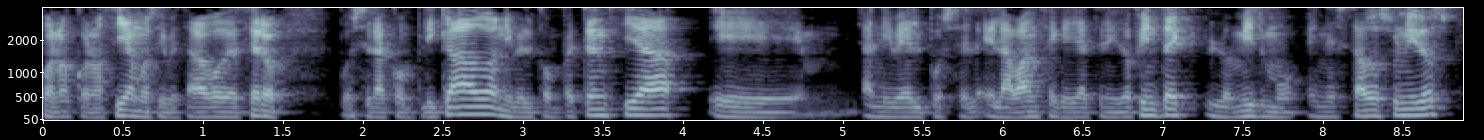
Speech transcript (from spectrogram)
bueno, conocíamos y empezar algo de cero, pues era complicado a nivel competencia, eh, a nivel, pues el, avance que ya ha tenido FinTech. Lo mismo en Estados Unidos.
